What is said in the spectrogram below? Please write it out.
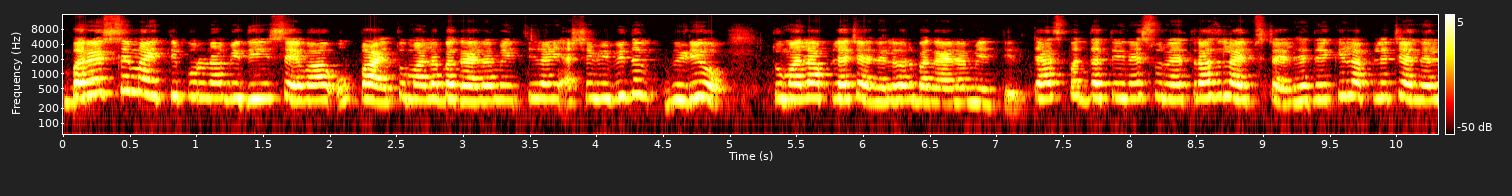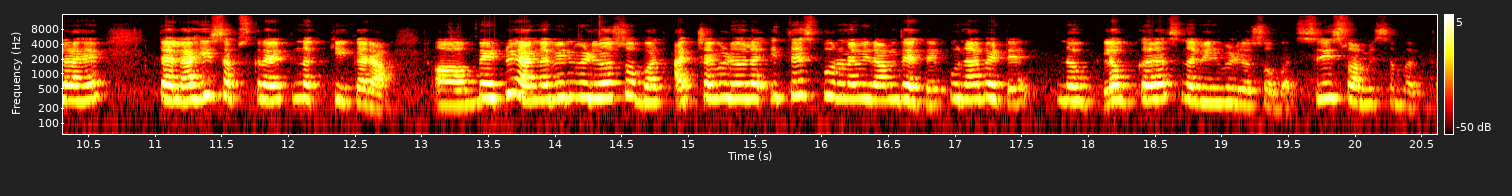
बरेचसे माहितीपूर्ण विधी सेवा उपाय तुम्हाला बघायला मिळतील आणि असे विविध व्हिडिओ तुम्हाला आपल्या चॅनेलवर बघायला मिळतील. त्याच पद्धतीने सुनेत्राज लाईफस्टाईल हे देखील आपले चॅनेल आहे. त्यालाही सबस्क्राईब नक्की करा. भेटूया नवीन व्हिडिओ सोबत. आजच्या व्हिडिओला इथेच पूर्ण विराम देते. पुन्हा भेटेल लवकरच नवीन व्हिडिओ सोबत. श्री स्वामी समर्थ.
